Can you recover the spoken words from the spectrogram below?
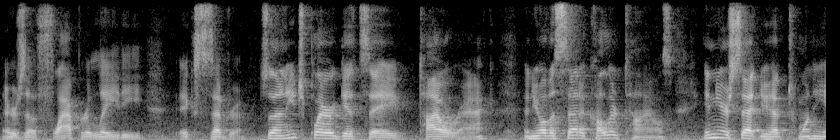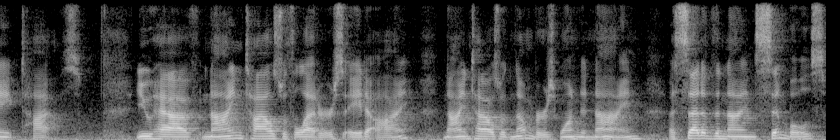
there's a flapper lady, etc. So then each player gets a tile rack, and you have a set of colored tiles. In your set, you have 28 tiles. You have nine tiles with letters A to I, nine tiles with numbers 1 to 9, a set of the nine symbols,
